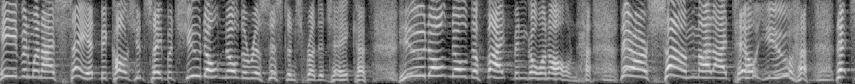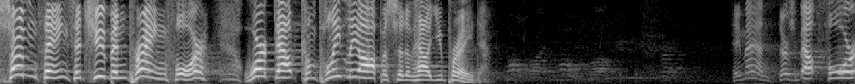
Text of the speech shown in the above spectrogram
Even when I say it, because you'd say, but you don't know the resistance, Brother Jake. You don't know the fight been going on. There are some, might I tell you, that some things that you've been praying for worked out completely opposite of how you prayed. Amen. There's about four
